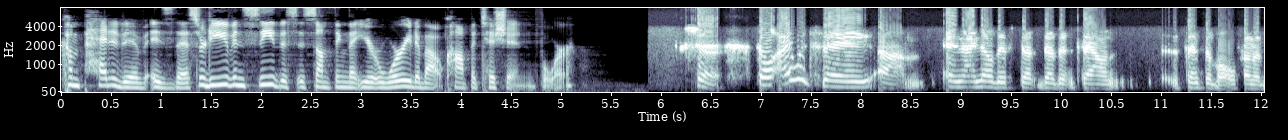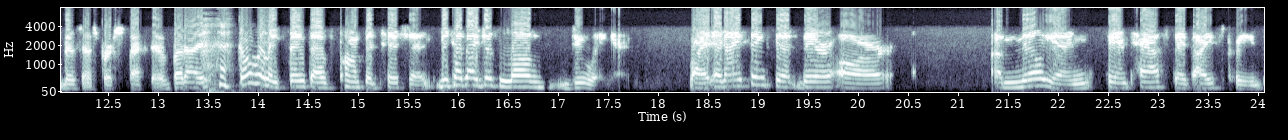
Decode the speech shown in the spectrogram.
competitive is this, or do you even see this as something that you're worried about competition for? Sure. So I would say, um, and I know this do- doesn't sound sensible from a business perspective, but I don't really think of competition because I just love doing it right? And I think that there are a million fantastic ice creams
